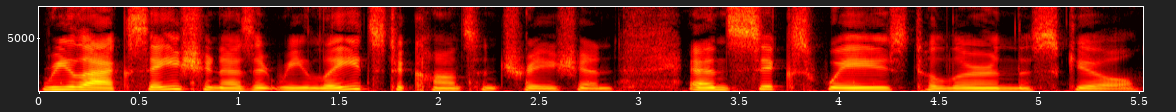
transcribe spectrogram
relaxation as it relates to concentration, and six ways to learn the skill.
